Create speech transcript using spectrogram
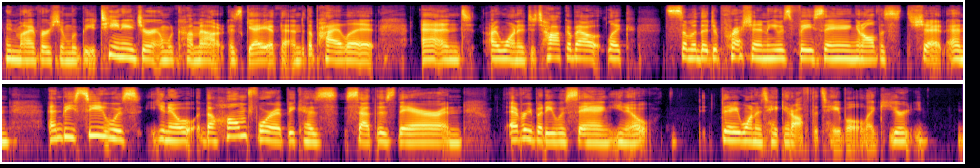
in my version would be a teenager and would come out as gay at the end of the pilot. And i wanted to talk about like some of the depression he was facing and all this shit. And nbc was you know the home for it because seth is there and everybody was saying you know they want to take it off the table. Like you're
